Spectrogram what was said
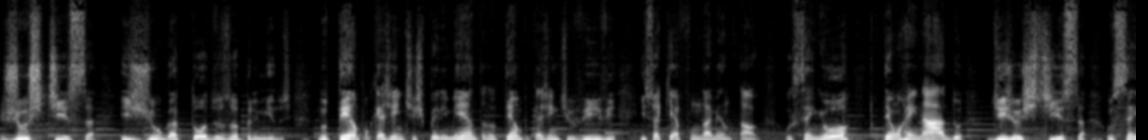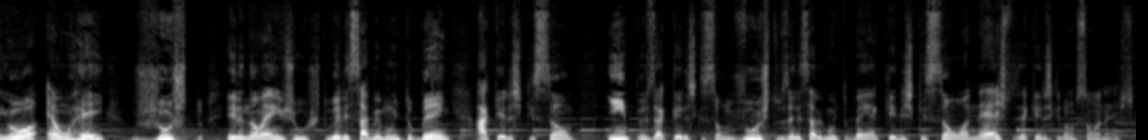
justiça e julga todos os oprimidos. No tempo que a gente experimenta, no tempo que a gente vive, isso aqui é fundamental. O Senhor tem um reinado de justiça. O Senhor é um rei justo. Ele não é injusto. Ele sabe muito bem aqueles que são ímpios e aqueles que são justos. Ele sabe muito bem aqueles que são honestos e aqueles que não são honestos.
